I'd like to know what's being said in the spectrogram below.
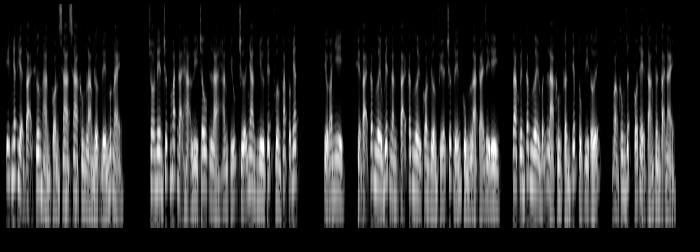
Ít nhất hiện tại khương hàn còn xa xa không làm được đến mức này. Cho nên trước mắt đại hạ ly châu là hắn cứu chữa nhan như tuyết phương pháp tốt nhất. Tiểu hoa nhi hiện tại các ngươi biết ngăn tại các ngươi con đường phía trước đến cùng là cái gì đi, ta khuyên các ngươi vẫn là không cần tiếp tục đi tới, bằng không rất có thể táng thân tại này.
